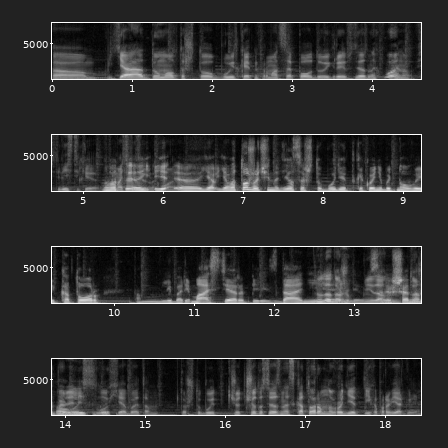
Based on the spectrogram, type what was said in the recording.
Я думал, то, что будет какая-то информация по поводу игры Звездных войн, в стилистике. Ну вот э, я, э, я, я вот тоже очень надеялся, что будет какой-нибудь новый Котор, там, либо ремастер, переиздание. Ну да, тоже недавно совершенно тоже новый. слухи об этом. То, что будет что-то связанное с которым, но вроде их опровергли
